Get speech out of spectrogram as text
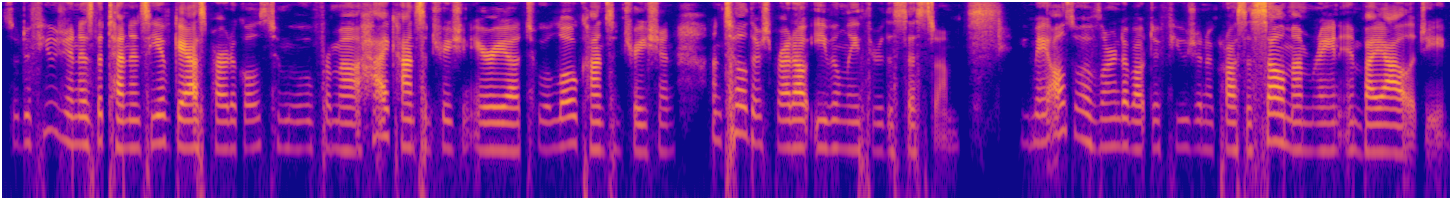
So diffusion is the tendency of gas particles to move from a high concentration area to a low concentration until they're spread out evenly through the system. You may also have learned about diffusion across a cell membrane in biology.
